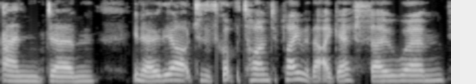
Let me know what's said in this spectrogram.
And, um, you know, the Archers has got the time to play with that, I guess. So, um,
